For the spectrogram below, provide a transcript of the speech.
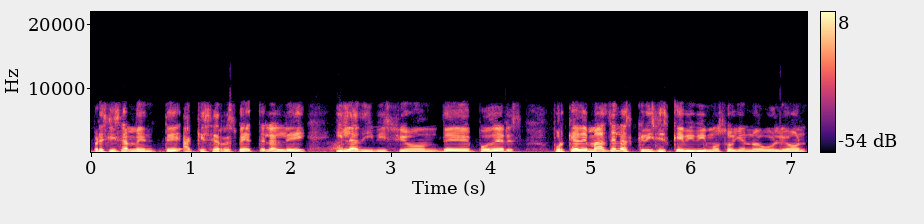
precisamente a que se respete la ley y la división de poderes, porque además de las crisis que vivimos hoy en Nuevo León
